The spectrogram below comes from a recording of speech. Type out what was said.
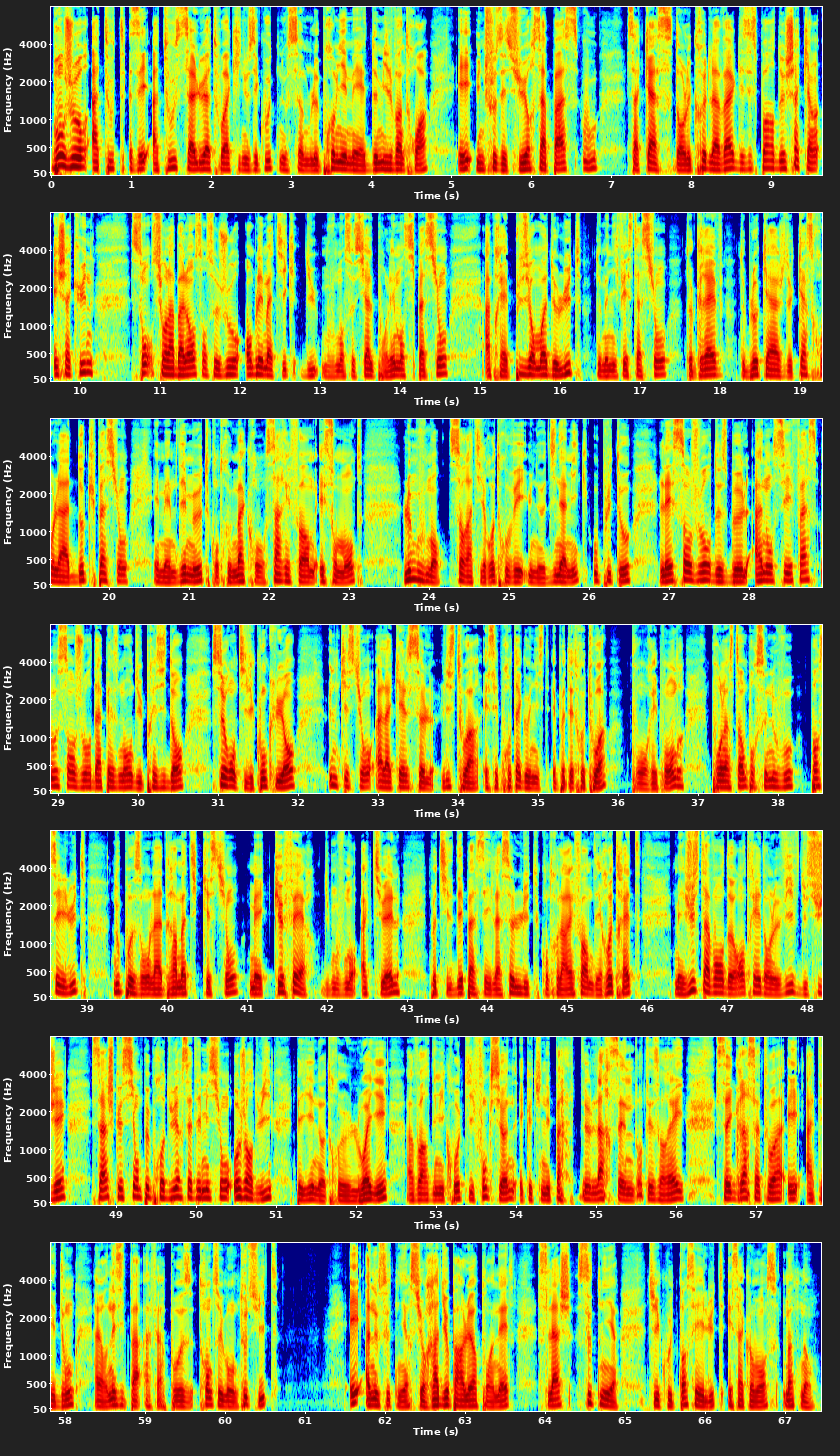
Bonjour à toutes et à tous, salut à toi qui nous écoute, nous sommes le 1er mai 2023 et une chose est sûre, ça passe ou ça casse. Dans le creux de la vague, les espoirs de chacun et chacune sont sur la balance en ce jour emblématique du mouvement social pour l'émancipation. Après plusieurs mois de lutte, de manifestations, de grèves, de blocages, de casserolades, d'occupations et même d'émeutes contre Macron, sa réforme et son monte, le mouvement saura-t-il retrouver une dynamique ou plutôt les 100 jours de Sbeul annoncés face aux 100 jours d'apaisement du président seront-ils concluants? Une question à laquelle seule l'histoire et ses protagonistes et peut-être toi pourront répondre. Pour l'instant, pour ce nouveau Penser les luttes, nous posons la dramatique question, mais que faire du mouvement actuel? Peut-il dépasser la seule lutte contre la réforme des retraites? Mais juste avant de rentrer dans le vif du sujet, sache que si on peut produire cette émission aujourd'hui, payer notre loyer, avoir des micros qui fonctionnent et que tu n'es pas de l'arsène dans tes oreilles, c'est grâce à toi et à tes dons. Alors n'hésite pas à faire pause 30 secondes tout de suite et à nous soutenir sur radioparleur.net slash soutenir. Tu écoutes Penser et Lutte et ça commence maintenant.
